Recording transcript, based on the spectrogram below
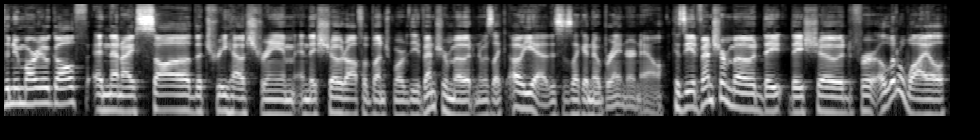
the new Mario Golf. And then I saw the Treehouse stream and they showed off a bunch more of the adventure mode. And it was like, oh, yeah, this is like a no brainer now. Because the adventure mode they, they showed for a little while,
